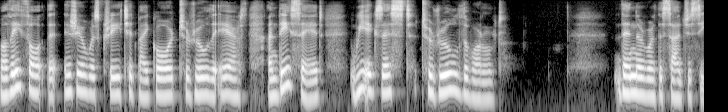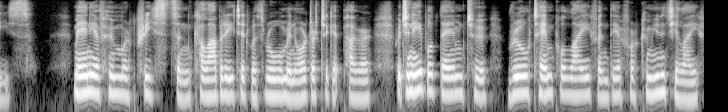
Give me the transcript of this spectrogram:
Well, they thought that Israel was created by God to rule the earth, and they said, We exist to rule the world. Then there were the Sadducees many of whom were priests and collaborated with Rome in order to get power, which enabled them to rule temple life and therefore community life.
